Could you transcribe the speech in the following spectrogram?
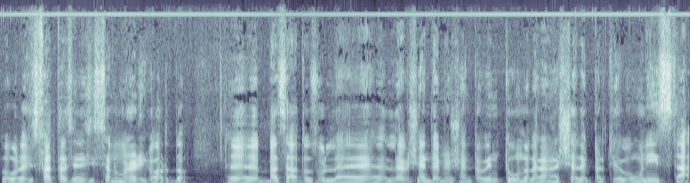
o La disfatta sinistra, non me lo ricordo. Eh, basato sulla vicenda del 1921 della nascita del Partito Comunista,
